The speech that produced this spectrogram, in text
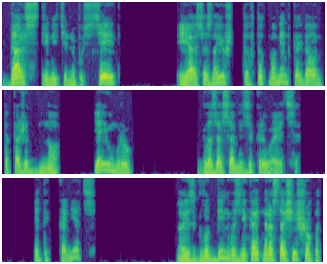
Дар стремительно пустеет, я осознаю, что в тот момент, когда он покажет дно, я и умру. Глаза сами закрываются. Это конец? Но из глубин возникает нарастающий шепот.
